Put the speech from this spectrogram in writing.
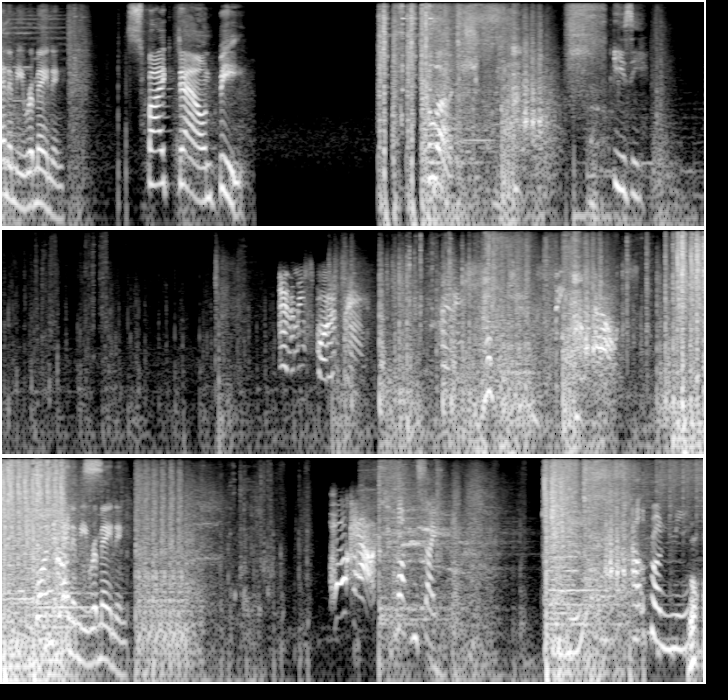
enemy remaining. Spike down B. Clutch. Easy. Enemy spotted B. Finish. Seek them out. One enemy remaining. Hawk out. Blocking sight. Outrun me. Go.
